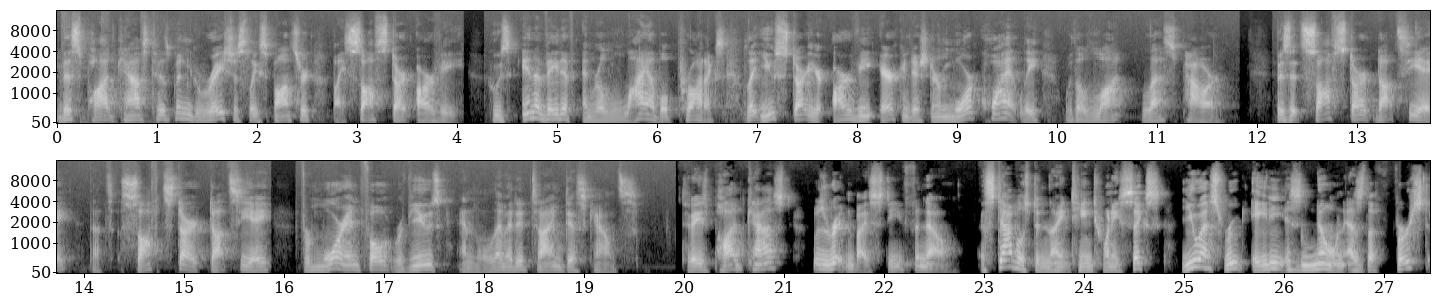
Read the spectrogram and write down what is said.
This podcast has been graciously sponsored by Soft Start RV, whose innovative and reliable products let you start your RV air conditioner more quietly with a lot less power. Visit softstart.ca, that's softstart.ca, for more info, reviews, and limited time discounts. Today's podcast was written by Steve Fennell. Established in 1926, US Route 80 is known as the first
